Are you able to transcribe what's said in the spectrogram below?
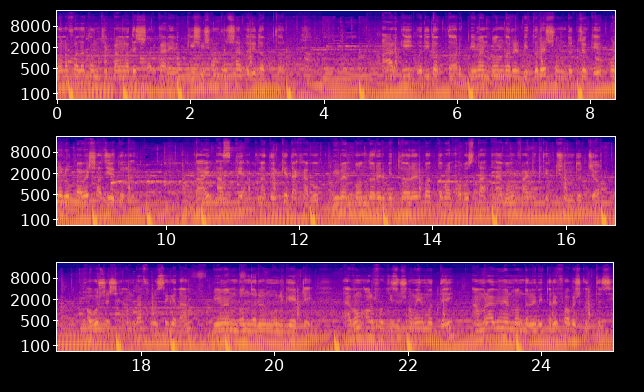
গণপ্রজাতন্ত্রী বাংলাদেশ সরকারের কৃষি সম্প্রসার অধিদপ্তর। আর এই অধিদপ্তর বিমানবন্দরের ভিতরের সৌন্দর্যকে অনুরূপভাবে সাজিয়ে তোলে। তাই আজকে আপনাদেরকে দেখাবো বিমানবন্দরের ভিতরের বর্তমান অবস্থা এবং প্রাকৃতিক সৌন্দর্য। অবশেষে আমরা পৌঁছে গেলাম বিমানবন্দরের মূল গেটে এবং অল্প কিছু সময়ের মধ্যেই আমরা বিমানবন্দরের ভিতরে প্রবেশ করতেছি।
